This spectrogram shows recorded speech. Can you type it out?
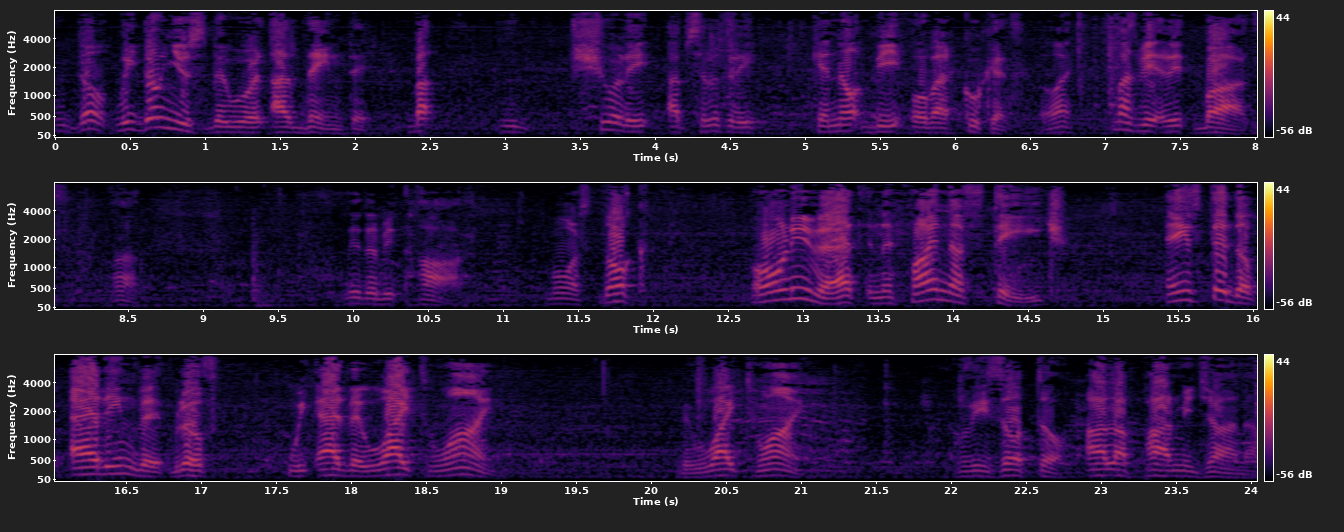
we don't, we don't use the word al dente, but surely, absolutely, cannot be overcooked. All right? Must be a little burnt, a little bit hard. More stock. Only that, in the final stage, instead of adding the broth, we add the white wine. The white wine. Risotto alla parmigiana.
